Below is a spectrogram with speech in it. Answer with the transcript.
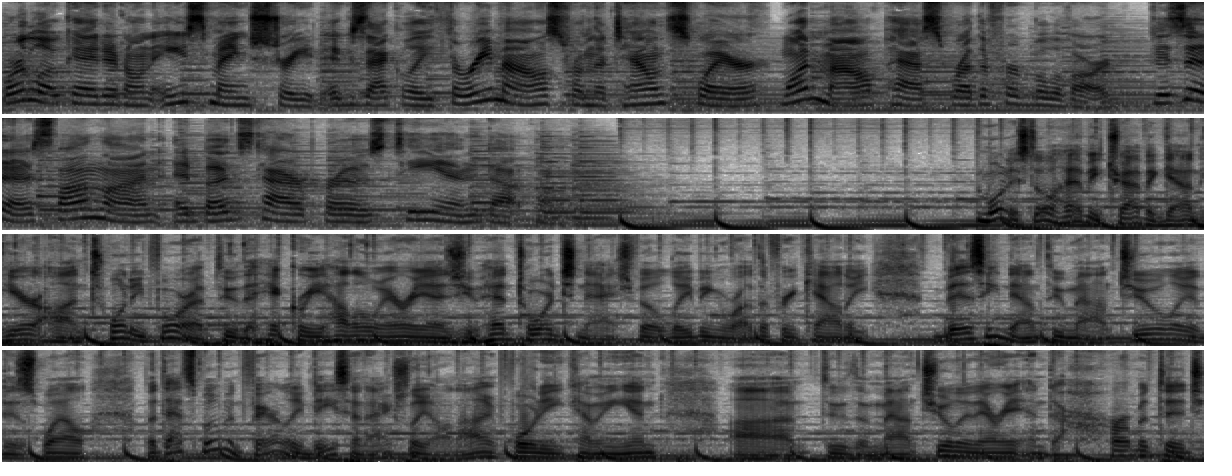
We're located on East Main Street, exactly three miles from the town square, one mile past Rutherford Boulevard. Visit us online at budstireprostn.com. Morning, still heavy traffic out here on 24 up through the Hickory Hollow area as you head towards Nashville, leaving Rutherford County. Busy down through Mount Juliet as well, but that's moving fairly decent actually on I 40 coming in uh, through the Mount Juliet area into Hermitage.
